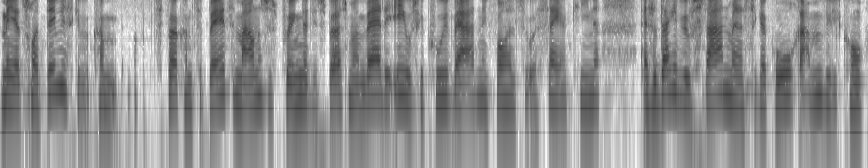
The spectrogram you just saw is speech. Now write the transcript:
Men jeg tror, at det, vi skal komme, for at komme tilbage til Magnus' pointe og dit spørgsmål om, hvad er det, EU skal kunne i verden i forhold til USA og Kina? Altså, der kan vi jo starte med at sikre gode rammevilkår.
